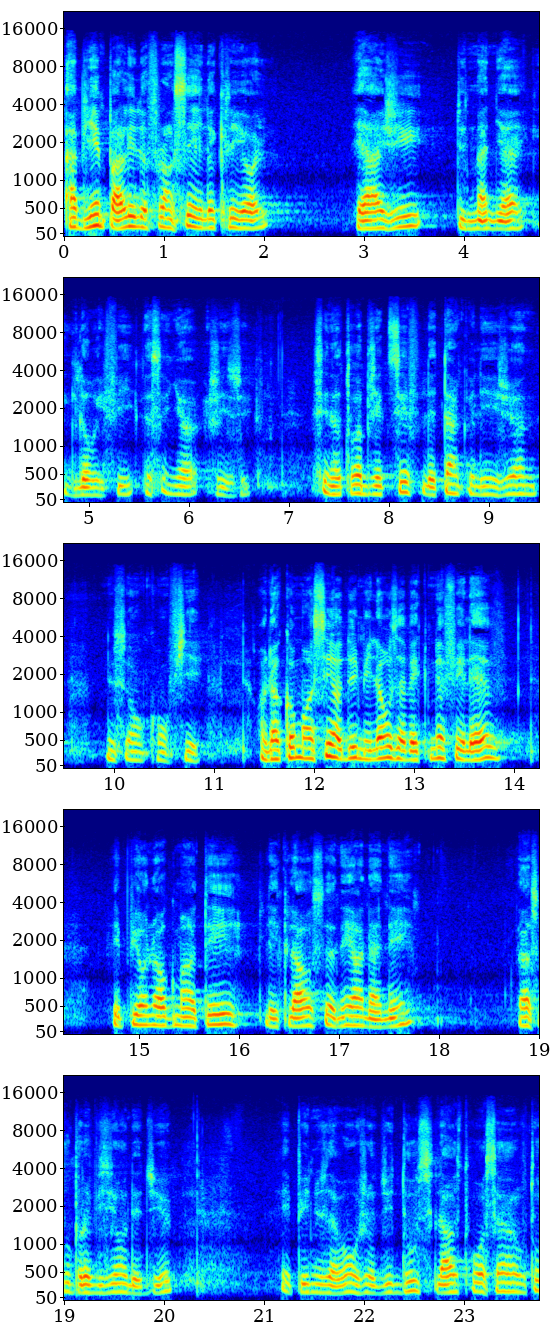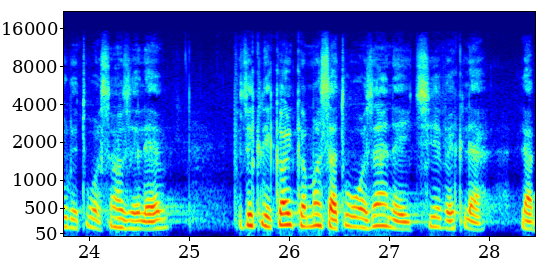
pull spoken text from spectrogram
à bien parler le français et le créole, et à agir d'une manière qui glorifie le Seigneur Jésus. C'est notre objectif le temps que les jeunes nous sont confiés. On a commencé en 2011 avec neuf élèves et puis on a augmenté les classes d'année en année grâce aux provisions de Dieu. Et puis nous avons aujourd'hui 12 classes, 300, autour de 300 élèves. Il faut que l'école commence à 3 ans en Haïti avec la, la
